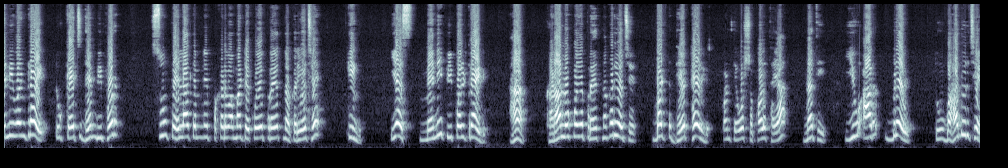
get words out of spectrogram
any one try to catch them before શું પહેલા તેમને પકડવા માટે કોઈ પ્રયત્ન કર્યો છે? King yes many people tried હા, ઘણા લોકોએ પ્રયત્ન કર્યો છે. બટ ધે ફેલ્ડ પણ તેઓ સફળ થયા નથી. યુ આર બ્રેવ તું બહાદુર છે.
